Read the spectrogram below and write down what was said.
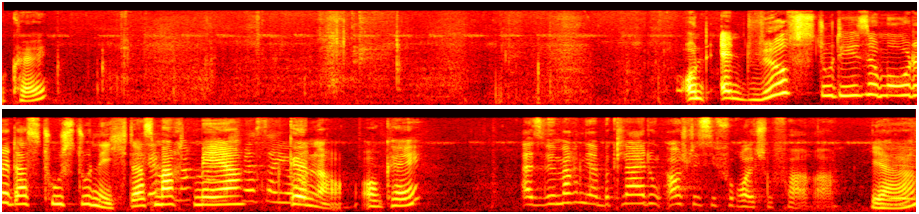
Okay. Und entwirfst du diese Mode? Das tust du nicht. Das, Das macht mehr. Genau. Okay. Also wir machen ja Bekleidung ausschließlich für Rollschuhfahrer. Ja.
